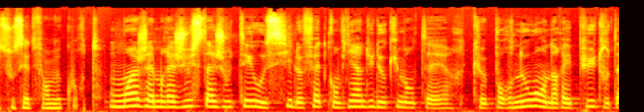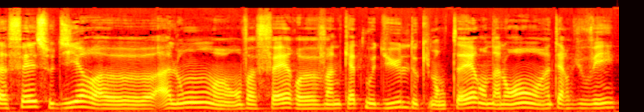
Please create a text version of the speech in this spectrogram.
sous cette forme courte. Moi j'aimerais juste ajouter aussi le fait qu'on vient du documentaire, que pour nous on aurait pu tout à fait se dire allons on va faire 24 euh, modules documentaires en allant interviewer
